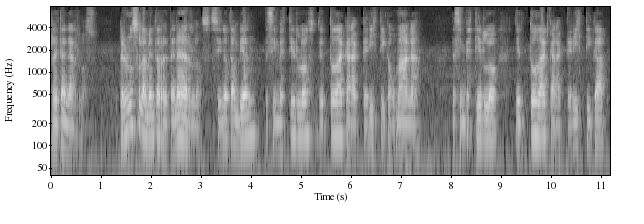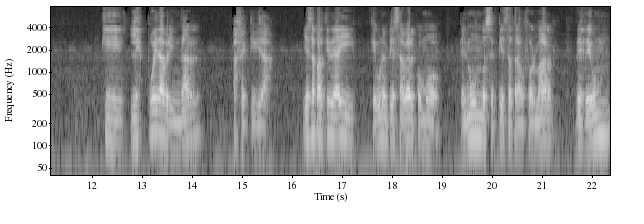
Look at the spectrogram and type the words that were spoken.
retenerlos. Pero no solamente retenerlos, sino también desinvestirlos de toda característica humana, desinvestirlo de toda característica que les pueda brindar afectividad. Y es a partir de ahí que uno empieza a ver cómo el mundo se empieza a transformar desde un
